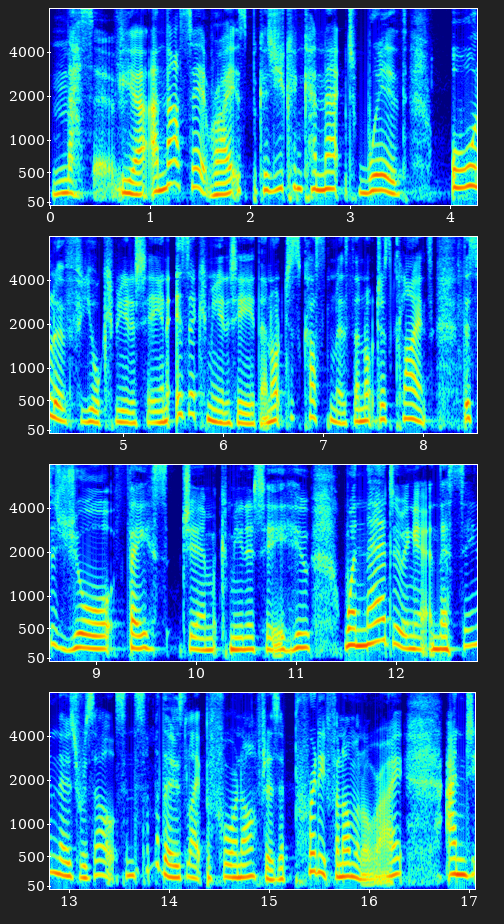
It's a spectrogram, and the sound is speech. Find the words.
massive. Yeah, and that's it, right? It's because you can connect with all of your community and it is a community. They're not just customers they're not just clients. This is your face gym community who when they're doing it and they're seeing those results and some of those like before and afters are pretty phenomenal right? And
